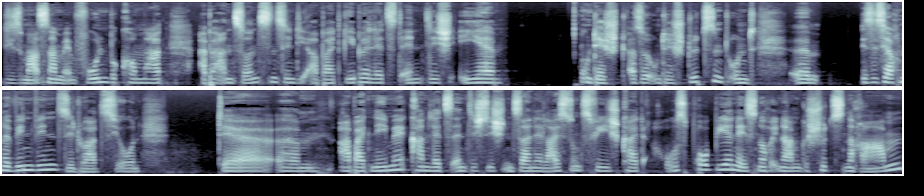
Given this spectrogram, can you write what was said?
diese Maßnahme empfohlen bekommen hat. Aber ansonsten sind die Arbeitgeber letztendlich eher unterst also unterstützend und ähm, es ist ja auch eine Win-Win-Situation. Der ähm, Arbeitnehmer kann letztendlich sich in seiner Leistungsfähigkeit ausprobieren. Er ist noch in einem geschützten Rahmen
